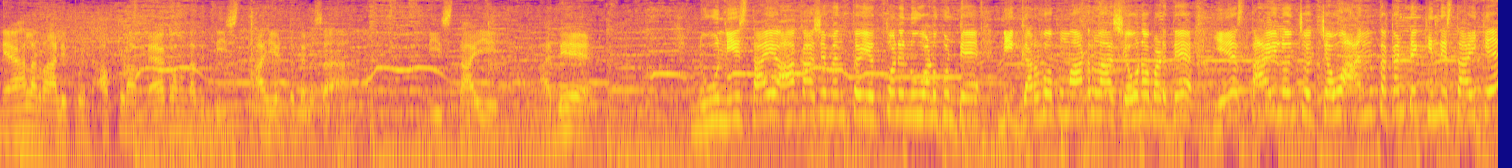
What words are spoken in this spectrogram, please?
నేల రాలిపోయింది. అప్పుడు ఆ మేఘం ఉన్నది. నీ స్థాయి ఏంటో తెలుసా? నీ స్థాయి అదే. నువ్వు నీ స్థాయి ఆకాశం ఎంత ఎత్తు అని నువ్వు అనుకుంటే నీ గర్వపు మాటలు ఆ శవున పడితే ఏ స్థాయిలోంచి వచ్చావో అంతకంటే కింది స్థాయికే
